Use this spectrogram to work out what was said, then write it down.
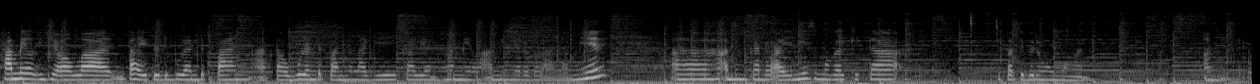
hamil insya Allah entah itu di bulan depan atau bulan depannya lagi kalian hamil amin ya rabbal alamin uh, aminkan doa ini semoga kita cepat diberi omongan amin. Ya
